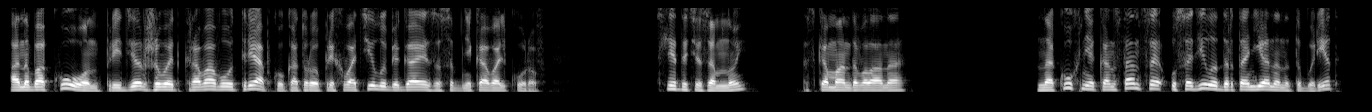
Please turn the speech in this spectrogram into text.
а на боку он придерживает кровавую тряпку, которую прихватил, убегая из особняка Валькуров. «Следуйте за мной», — скомандовала она. На кухне Констанция усадила Д'Артаньяна на табурет,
